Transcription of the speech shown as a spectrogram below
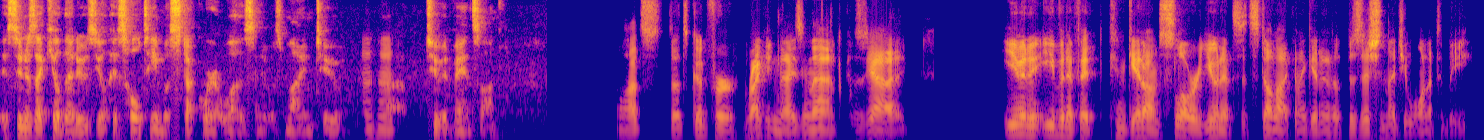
as soon as I killed that Uziel, his whole team was stuck where it was, and it was mine to hmm to advance on. Well, that's that's good for recognizing that because yeah, even even if it can get on slower units, it's still not going to get into the position that you want it to be.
